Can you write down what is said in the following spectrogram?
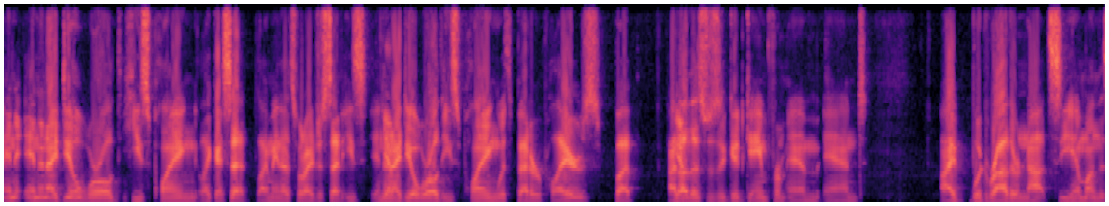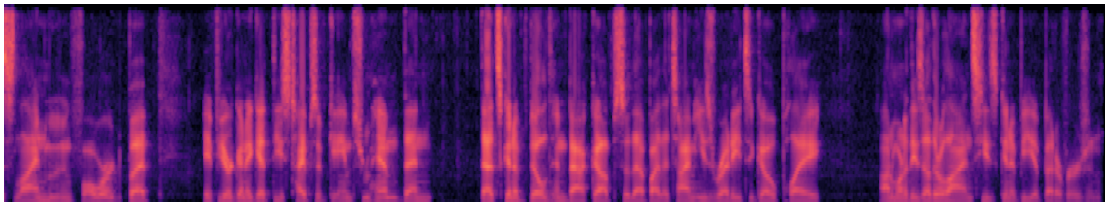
and in an ideal world, he's playing. Like I said, I mean that's what I just said. He's in an ideal world, he's playing with better players. But I Yep. thought this was a good game from him, and I would rather not see him on this line moving forward. But if you're going to get these types of games from him, then that's going to build him back up so that by the time he's ready to go play on one of these other lines, he's going to be a better version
